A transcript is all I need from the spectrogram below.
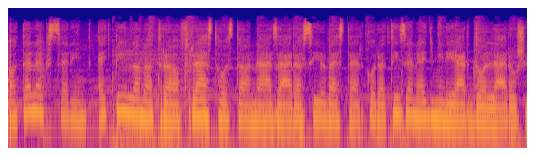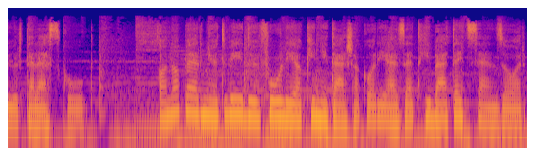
A Telex szerint egy pillanatra a frászt hozta a NASA-ra szilveszterkor a 11 milliárd dolláros űrteleszkóp. A napernyőt védő fólia kinyitásakor jelzett hibát egy szenzor.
